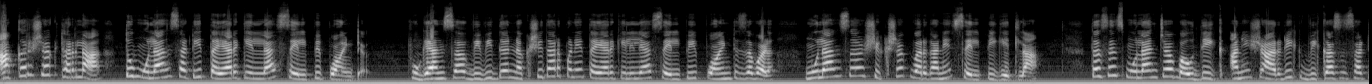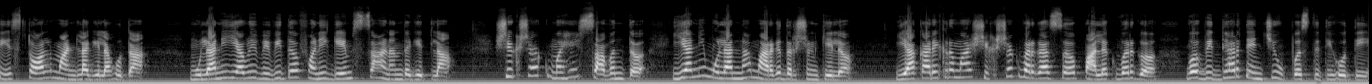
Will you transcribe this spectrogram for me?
आकर्षक ठरला तो मुलांसाठी तयार केलेला सेल्फी पॉइंट. फुग्यांसह विविध नक्षीदारपणे तयार केलेल्या सेल्फी पॉइंट जवळ मुलांसह शिक्षक वर्गाने सेल्फी घेतला. तसेच मुलांच्या बौद्धिक आणि शारीरिक विकासासाठी स्टॉल मांडला गेला होता. मुलांनी यावेळी विविध फनी गेम्सचा आनंद घेतला. शिक्षक महेश सावंत यांनी मुलांना मार्गदर्शन केलं. या कार्यक्रमात शिक्षक वर्गासह पालक वर्ग व विद्यार्थ्यांची उपस्थिती होती.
